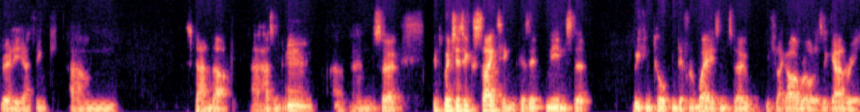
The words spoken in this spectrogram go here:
really I think um, stand up uh, hasn't mm. uh, and so it, which is exciting because it means that we can talk in different ways and so if like our role as a gallery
